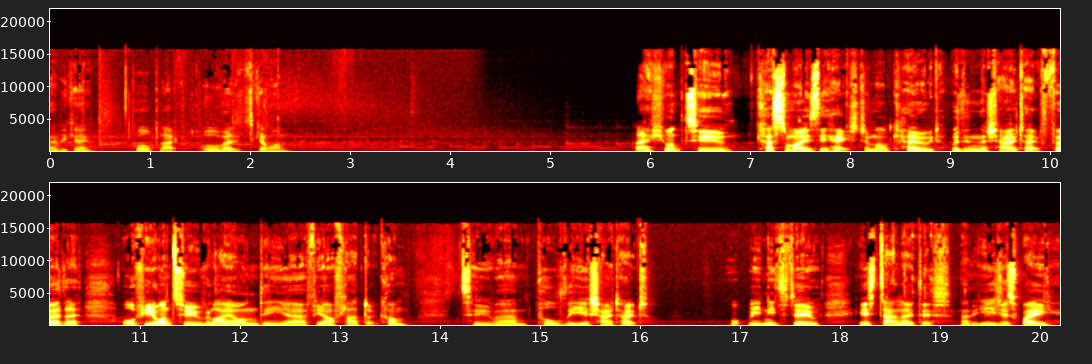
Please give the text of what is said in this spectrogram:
There we go, all black, all ready to go on. Now if you want to customize the HTML code within the shoutout further, or if you want to rely on the uh, vrflad.com to um, pull the shoutout what we need to do is download this. Now the easiest way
